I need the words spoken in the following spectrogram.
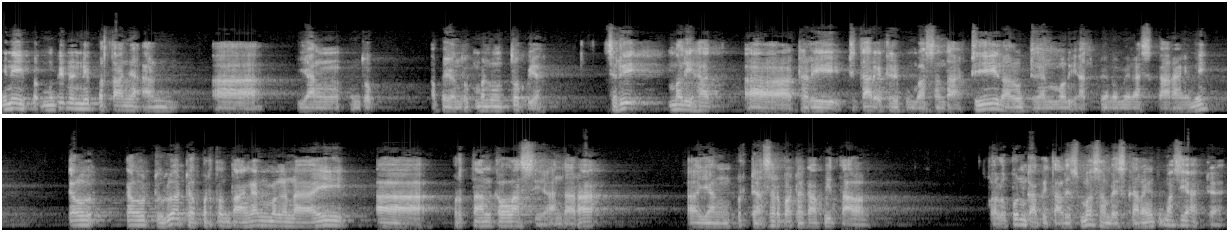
ini mungkin ini pertanyaan uh, yang untuk apa ya untuk menutup ya jadi melihat uh, dari ditarik dari pembahasan tadi lalu dengan melihat fenomena sekarang ini kalau kalau dulu ada pertentangan mengenai uh, pertahanan kelas ya antara uh, yang berdasar pada kapital. Walaupun kapitalisme sampai sekarang itu masih ada.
